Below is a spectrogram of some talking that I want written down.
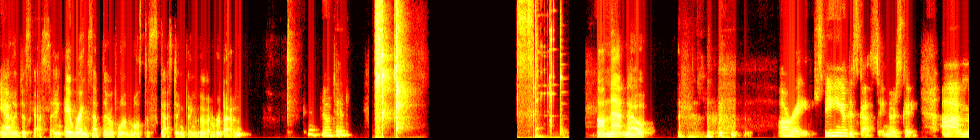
Yeah. totally disgusting. It ranks up there with one of the most disgusting things I've ever done. Okay, noted. On that note, All right. Speaking of disgusting, no, just kidding. Um,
